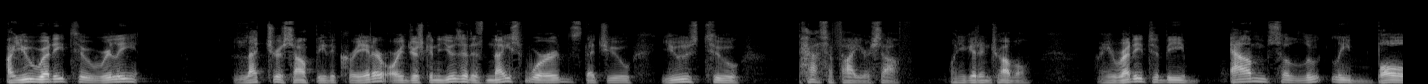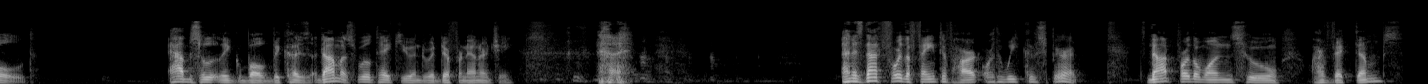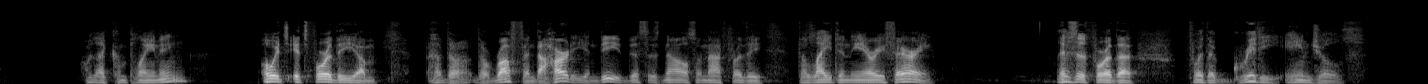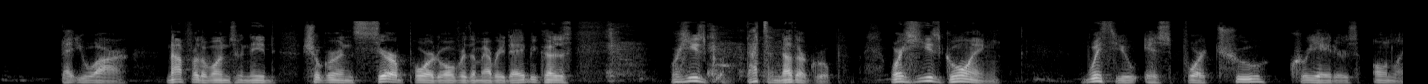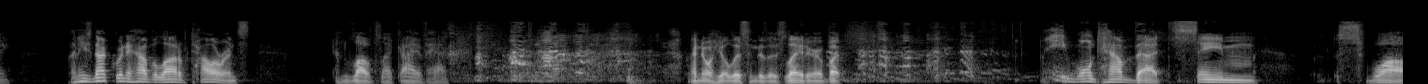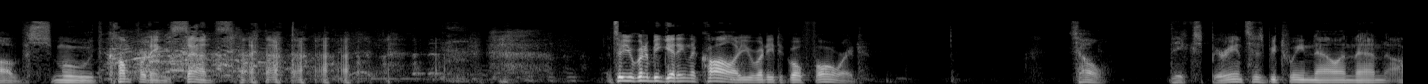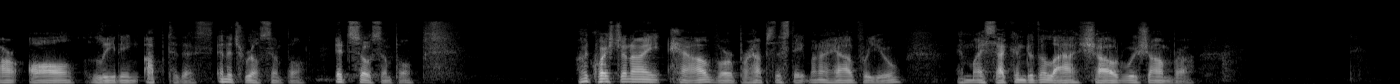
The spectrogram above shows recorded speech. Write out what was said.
Are you ready to really let yourself be the creator, or you're just going to use it as nice words that you use to pacify yourself when you get in trouble? Are you ready to be absolutely bold? Absolutely bold, because Adamus will take you into a different energy. and it's not for the faint of heart or the weak of spirit. It's not for the ones who are victims, who like complaining. Oh, it's it's for the um, Uh, the the rough and the hardy. Indeed, this is now also not for the the light and the airy fairy. This is for the for the gritty angels that you are, not for the ones who need sugar and syrup poured over them every day. Because where he's that's another group. Where he's going with you is for true creators only. And he's not going to have a lot of tolerance and love like I have had. I know he'll listen to this later, but he won't have that same suave, smooth, comforting sense. so you're going to be getting the call. Are you ready to go forward? So, the experiences between now and then are all leading up to this. And it's real simple. It's so simple. The question I have, or perhaps the statement I have for you, in my second to the last Shoud with Shaumbra,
